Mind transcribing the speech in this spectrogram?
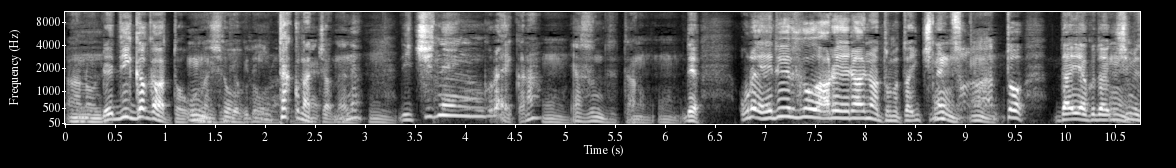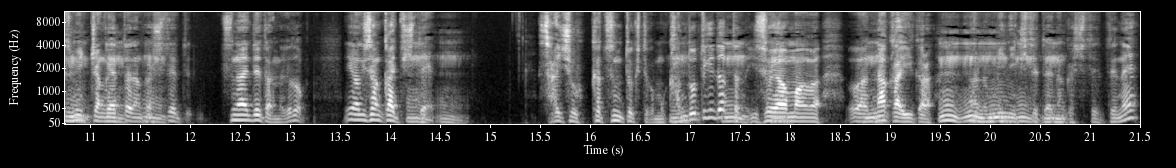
あの、レディー・ガガと同じ病気で痛くなっちゃうんだよね。うんで1年ぐらいかな、ん。休んでたの。で、俺 LF あれ偉いなと思った。ら1年ずーっと大役で清水みっちゃんがやったりなんかしてて、繋いでたんだけど、八木さん帰ってきて、最初復活の時とかもう感動的だったの。磯山がは仲いいから、あの、見に来てたりなんかしててね。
